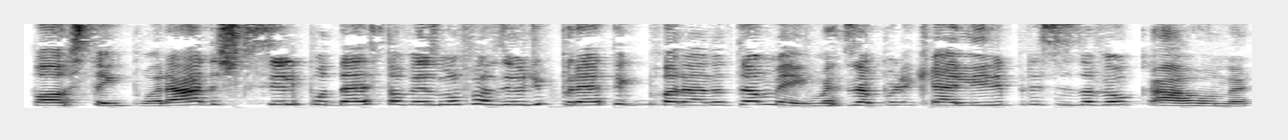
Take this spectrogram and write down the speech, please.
pós-temporada. Acho que se ele pudesse, talvez não fazia o de pré-temporada também. Mas é porque ali ele precisa ver o carro, né?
